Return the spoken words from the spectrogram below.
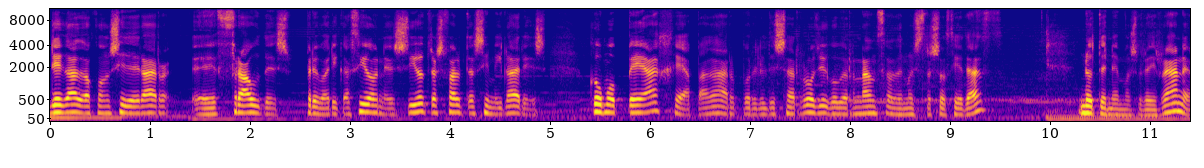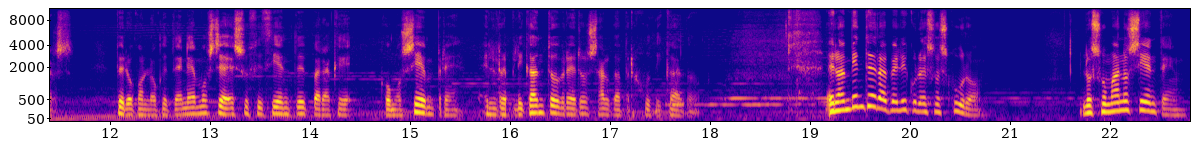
llegado a considerar eh, fraudes, prevaricaciones y otras faltas similares como peaje a pagar por el desarrollo y gobernanza de nuestra sociedad? No tenemos Blade Runners, pero con lo que tenemos ya es suficiente para que, como siempre, el replicante obrero salga perjudicado. El ambiente de la película es oscuro. Los humanos sienten,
